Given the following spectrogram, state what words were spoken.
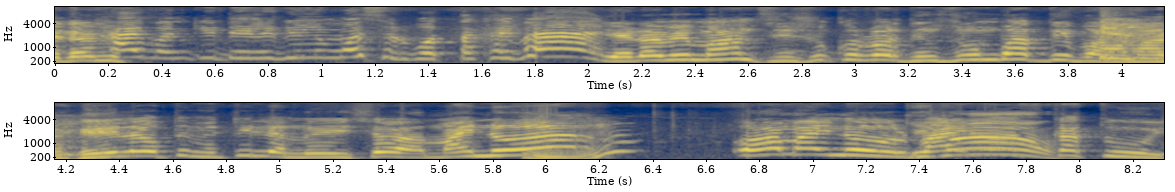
এটা খাইবেন কি ডেলি ডেলি মইসের বত্তা খাইবেন? এটা আমি মানছি শুক্রবার দিন জুমবার দিবা। আমার হেলাও তুমি তুইলা লইছ মাইনুল ও মাইনুল কি বাইরে কও? তুই।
